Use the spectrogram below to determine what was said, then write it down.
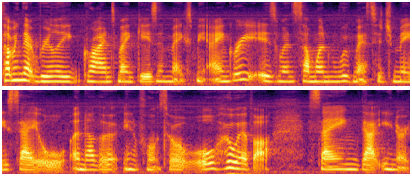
something that really grinds my gears and makes me angry is when someone would message me, say, or another influencer or whoever, saying that, you know,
